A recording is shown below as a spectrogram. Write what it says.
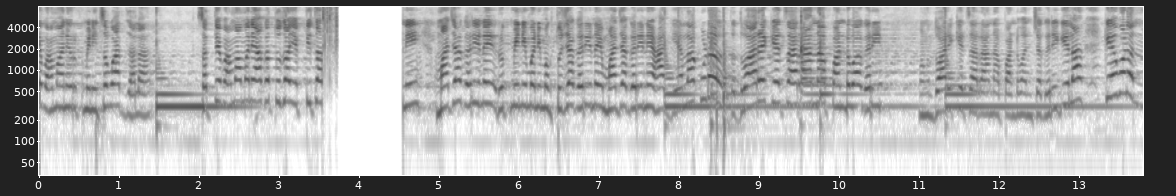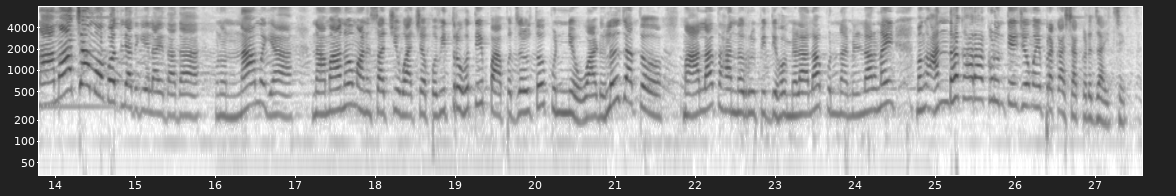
सत्यभामा आणि रुक्मिणीचा वाद झाला. सत्यभामा म्हणे अगं तुझा एकटीचा माझ्या घरी नाही रुक्मिणी म्हणे मग तुझ्या घरी नाही माझ्या घरी नाही हा गेला कुठं? तर द्वारकेचा राणा पांडवा घरी. म्हणून द्वारकेचा राणा पांडवांच्या घरी गेला. केवळ नामाच्या मोबदल्यात गेलाय दादा. म्हणून नाम घ्या. नामानं माणसाची वाचा पवित्र होते पाप जळतं पुण्य वाढलं जातं. मग आला तर हा नररूपी देह मिळाला पुन्हा मिळणार नाही. मग अंधकाराकडून तेजमय प्रकाशाकडे जायचे.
